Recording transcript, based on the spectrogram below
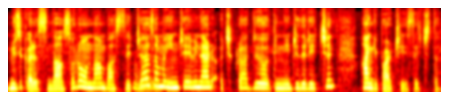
Müzik arasından sonra ondan bahsedeceğiz ama İnce Eviner Açık Radyo dinleyicileri için hangi parçayı seçti?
